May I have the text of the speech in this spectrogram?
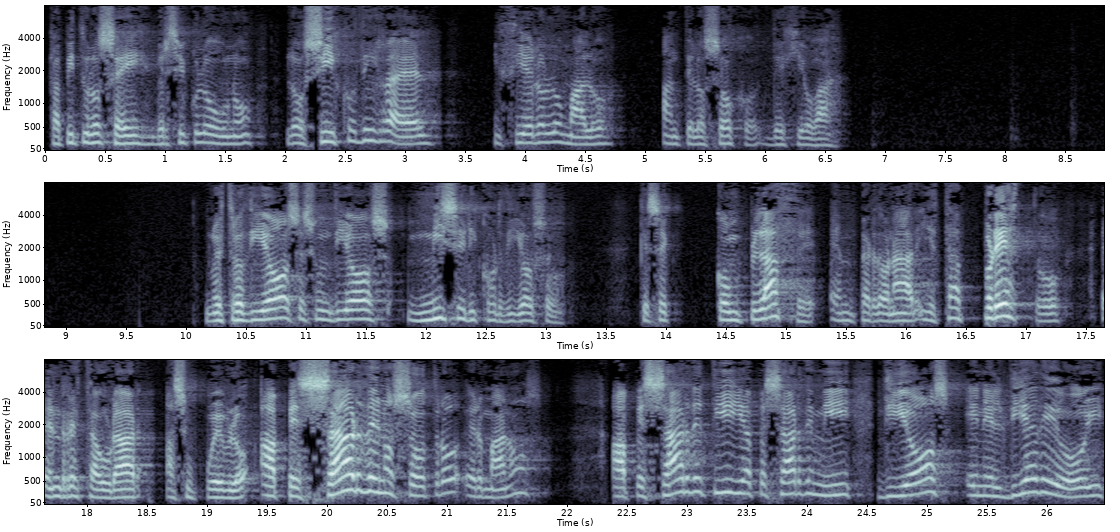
Capítulo 6, versículo 1. Los hijos de Israel hicieron lo malo ante los ojos de Jehová. Nuestro Dios es un Dios misericordioso que se complace en perdonar y está presto en restaurar a su pueblo. A pesar de nosotros, hermanos, a pesar de ti y a pesar de mí, Dios en el día de hoy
